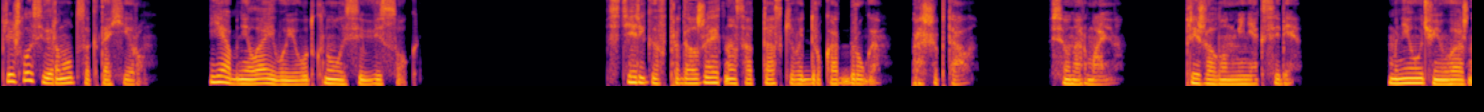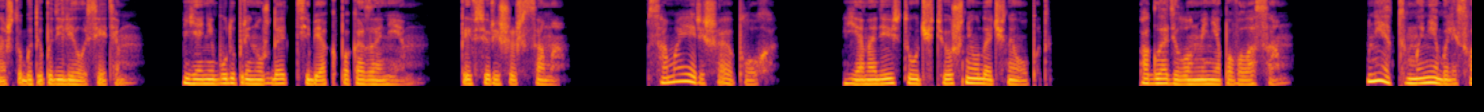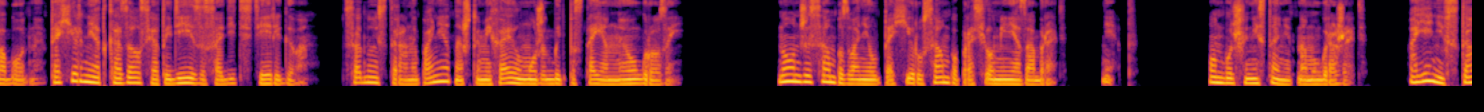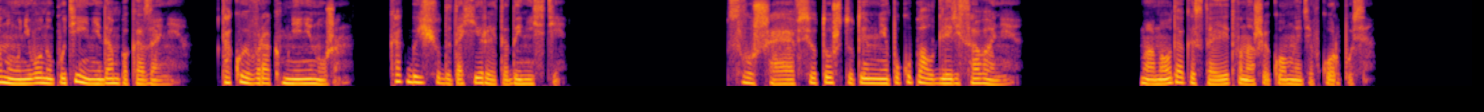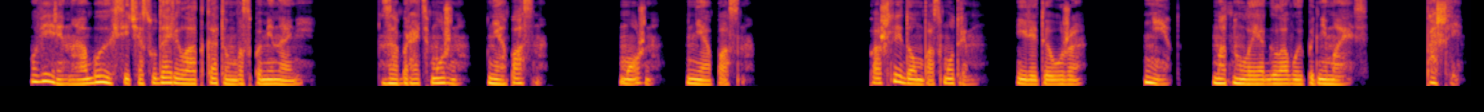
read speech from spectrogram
Пришлось вернуться к Тахиру. Я обняла его и уткнулась в висок. «Стерегов продолжает нас оттаскивать друг от друга», — прошептала. Все нормально». Прижал он меня к себе. «Мне очень важно, чтобы ты поделилась этим. Я не буду принуждать тебя к показаниям. Ты все решишь сама». «Сама я решаю плохо. Я надеюсь, ты учтешь неудачный опыт. Погладил он меня по волосам. Нет, мы не были свободны. Тахир не отказался от идеи засадить Стерегова. С одной стороны, понятно, что Михаил может быть постоянной угрозой. Но он же сам позвонил Тахиру, сам попросил меня забрать. Нет, он больше не станет нам угрожать. А я не встану у него на пути и не дам показания. Такой враг мне не нужен. Как бы еще до Тахира это донести? «Слушай, а все то, что ты мне покупал для рисования?» Оно так и стоит в нашей комнате в корпусе. Уверена, обоих сейчас ударило откатом воспоминаний. Забрать можно? Не опасно? Можно, не опасно. Пошли дом посмотрим. Или ты уже? Нет, мотнула я головой, поднимаясь. Пошли.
